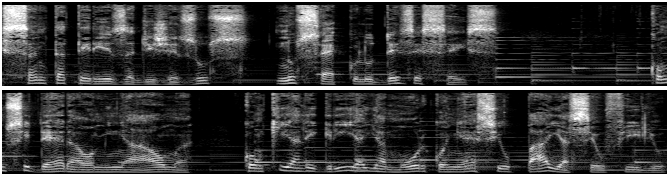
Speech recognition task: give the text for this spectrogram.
Santa Teresa de Jesus no século XVI. Considera, ó minha alma, com que alegria e amor conhece o Pai a seu Filho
